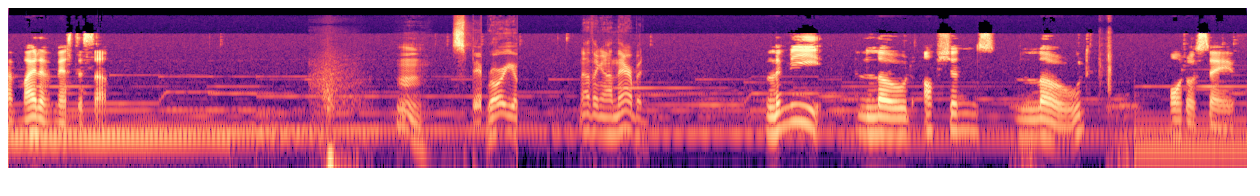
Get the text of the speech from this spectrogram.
I might have messed this up. Hmm, Spirit. Roar your. Nothing on there, but Let me load options, load, autosave.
